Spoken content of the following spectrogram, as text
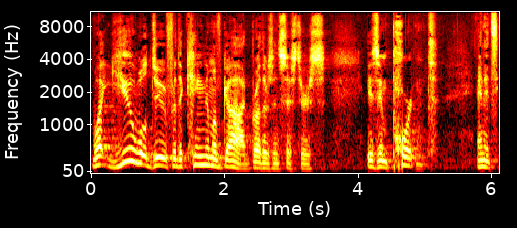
what you will do for the kingdom of God, brothers and sisters, is important. And it's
